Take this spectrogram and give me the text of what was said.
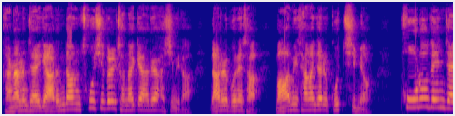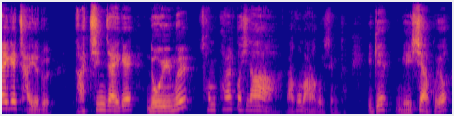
가난한 자에게 아름다운 소식을 전하게 하려 하심이라 나를 보내사 마음이 상한 자를 고치며 포로된 자에게 자유를 갇힌 자에게 노임을 선포할 것이다 라고 말하고 있습니다. 이게 메시아고요.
